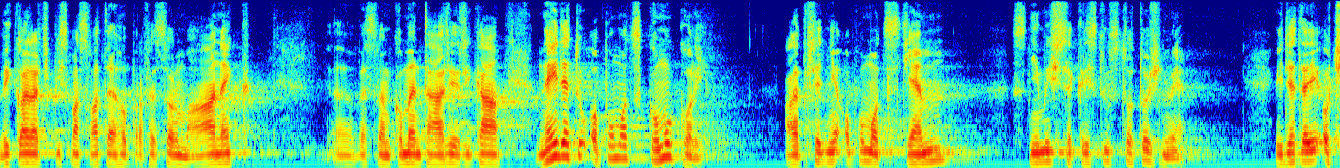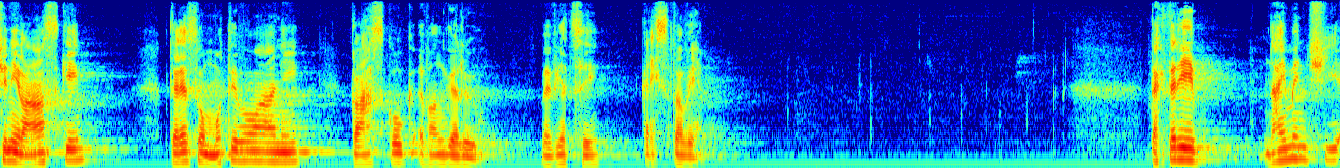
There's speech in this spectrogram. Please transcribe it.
vykladač písma svatého profesor Mánek eh, ve svém komentáři říká, nejde tu o pomoc komukoli, ale předně o pomoc těm, s nimiž se Kristus totožňuje. Jde tedy o činy lásky, které jsou motivovány k láskou k evangeliu ve věci Kristově. Tak tedy najmenší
